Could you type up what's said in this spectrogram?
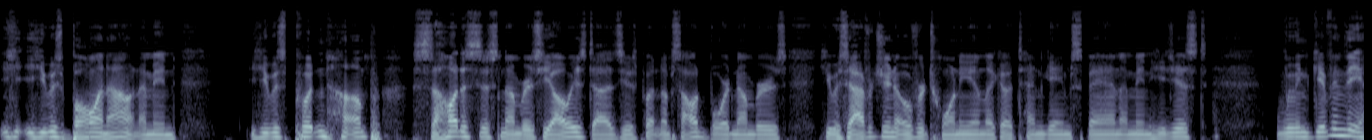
he, he was balling out. I mean, he was putting up solid assist numbers. He always does. He was putting up solid board numbers. He was averaging over 20 in like a 10 game span. I mean, he just when given the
